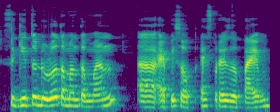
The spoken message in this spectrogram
segitu dulu teman-teman eh, episode Espresso Time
